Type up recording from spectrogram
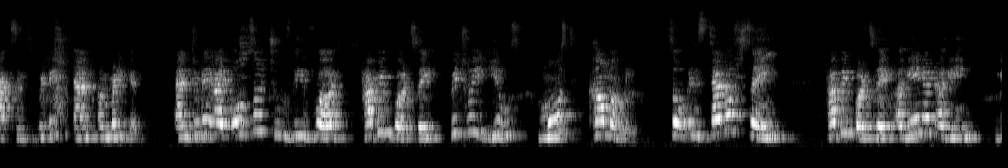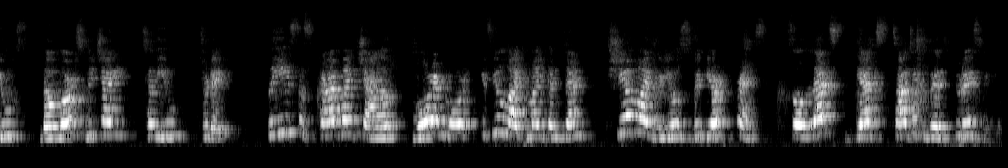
accents British and American. And today I also choose the word happy birthday which we use most commonly. So instead of saying happy birthday again and again, use the words which I tell you today. Please subscribe my channel more and more. If you like my content, share my videos with your friends. So let's get started with today's video.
